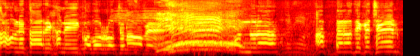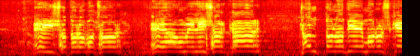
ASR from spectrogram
তাহলে তার এখানেই কবর রচনা হবে। বন্ধুরা, আপনারা দেখেছেন এই সতেরো বছর এ আওয়ামী লীগ সরকার যন্ত্রণা দিয়ে মানুষকে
